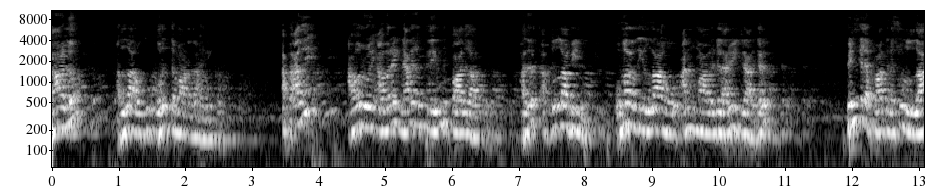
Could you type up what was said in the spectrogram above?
நாளும் அல்லாவுக்கு பொருத்தமானதாக இருக்கும். அப்ப அது அவரை அவரை நரகத்திலிருந்து பாதுகாக்கும். ஹசரத் அப்துல்லா பின் உமர் ரலியல்லாஹு அன்மா அவர்கள் அறிவிக்கிறார்கள் பெண்களை பார்த்து ரசூலுல்லா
